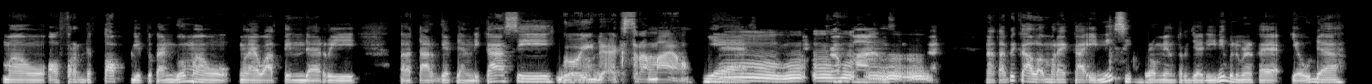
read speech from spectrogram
mau over the top gitu kan. Gue mau ngelewatin dari eh, target yang dikasih Gua Going the extra mile. yes Hmm, hmm, hmm, Aman, hmm, hmm, hmm. Nah, tapi kalau mereka ini sindrom yang terjadi ini benar-benar kayak ya udah,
